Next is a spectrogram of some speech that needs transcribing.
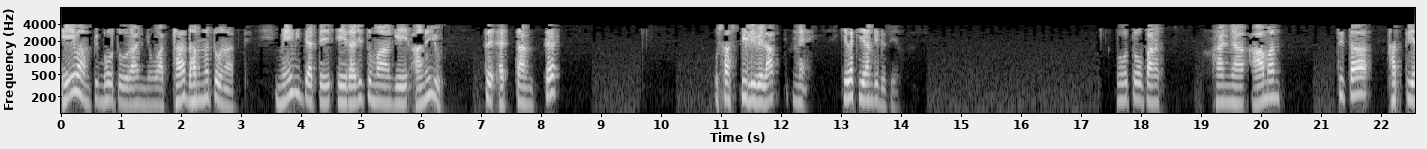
ඒවං පිබෝතෝ රඤ්ඤෝ වත්තා ධම්මතෝ නත්ති. මේ විදිහට ඒ රජතුමාගේ අනුයුක්ත ඇත්තන්ට උසස් පිළිවෙලක් නැහැ කියලා කියන්න ඉඩ තියෙනවා. බොහෝතෝ පන සංඥා ආමන්ත අත්තිතා කත්තිය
